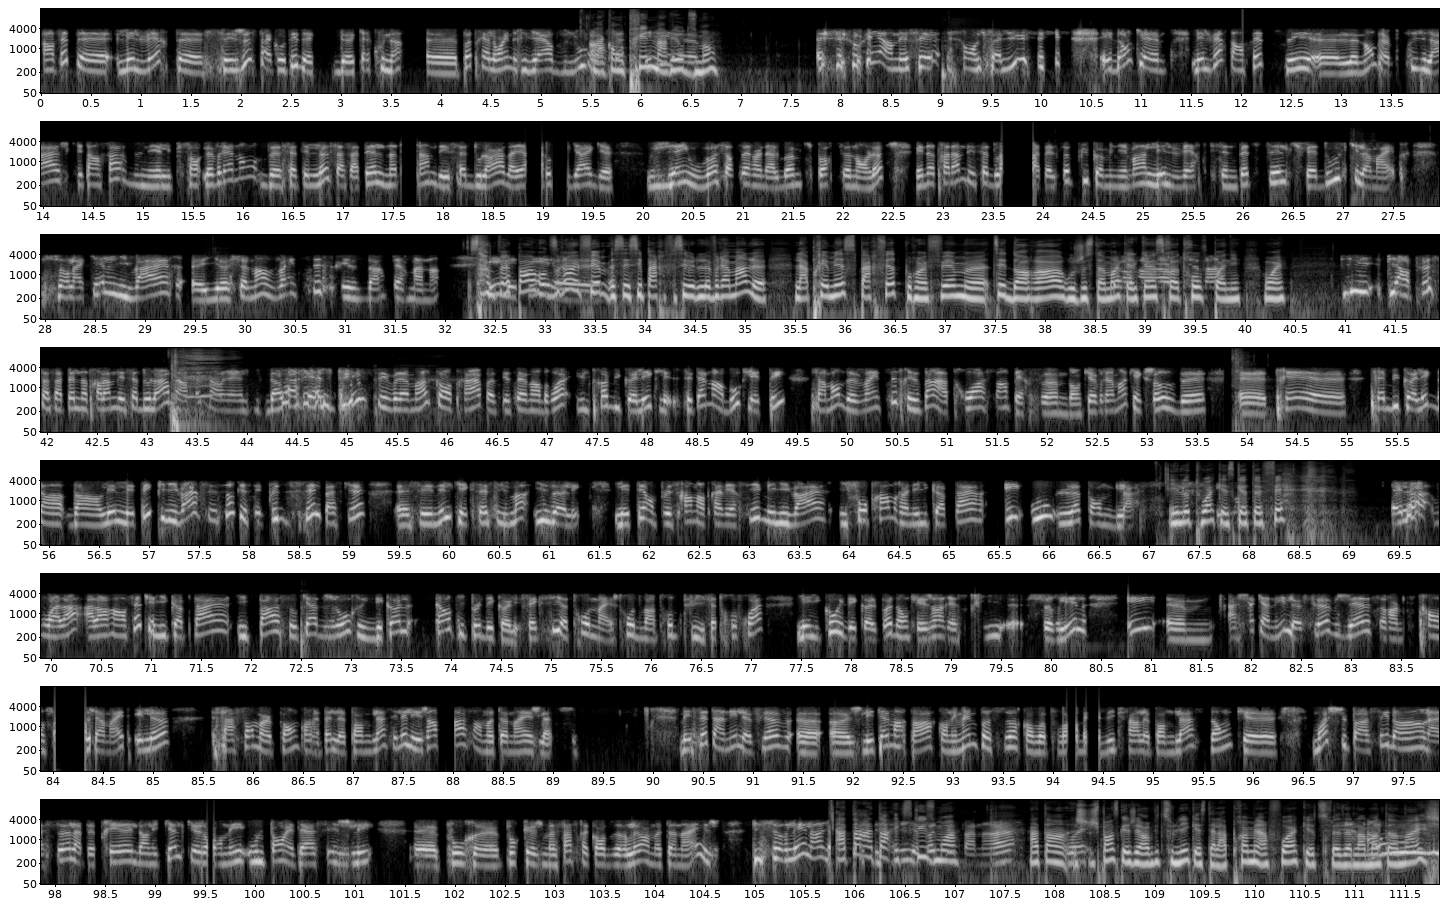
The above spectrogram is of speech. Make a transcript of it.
En fait, l'île verte, c'est juste à côté de, de Kakuna. pas très loin de Rivière-du-Loup. La contrée de Mario Dumont. oui, en effet, on le salue. Et donc, euh, l'île verte, en fait, c'est euh, le nom d'un petit village qui est en face d'une île. le vrai nom de cette île-là, ça s'appelle Notre-Dame des Sept Douleurs. D'ailleurs, Gag vient ou va sortir un album qui porte ce nom-là. Mais Notre-Dame des Sept Douleurs, appelle ça plus communément l'île verte. C'est une petite île qui fait 12 kilomètres, sur laquelle l'hiver, euh, il y a seulement 26 résidents permanents. Ça me fait peur. On dirait un euh, film. C'est, vraiment le, la prémisse parfaite pour un film euh, d'horreur où justement quelqu'un se retrouve pogné. Ouais. Puis, puis en plus, ça s'appelle Notre-Dame des Sept Douleurs, mais en fait, dans la, réalité, c'est vraiment le contraire parce que c'est un endroit ultra bucolique. C'est tellement beau que l'été, ça monte de 26 résidents à 300 personnes. Donc, il y a vraiment quelque chose de euh, très euh, très bucolique dans, dans l'île l'été. Puis l'hiver, c'est sûr que c'est plus difficile parce que euh, c'est une île qui est excessivement isolée. L'été, on peut se rendre en traversier, mais l'hiver, il faut prendre un hélicoptère et ou le pont de glace. Et là, toi, qu'est-ce que tu as fait? Et là, voilà. Alors, en fait, l'hélicoptère, il passe aux quatre jours, il décolle quand il peut décoller. Fait que s'il y a trop de neige, trop de vent, trop de pluie, il fait trop froid, l'hélico, il décolle pas, donc les gens restent pris euh, sur l'île. Et euh, à chaque année, le fleuve gèle sur un petit tronçon de kilomètres, et là, ça forme un pont qu'on appelle le pont de glace, et là, les gens passent en motoneige là-dessus. Mais cette année, le fleuve euh, a gelé tellement tard qu'on n'est même pas sûr qu'on va pouvoir baiser puis faire le pont de glace. Donc, euh, moi, je suis passée dans la seule à peu près dans les quelques journées où le pont était assez gelé euh, pour euh, pour que je me fasse reconduire là en motoneige. Puis sur l'île, hein, Attends, attends, excuse-moi. Attends, Ouais. je je pense que j'ai envie de souligner que c'était la première fois que tu faisais de la Ah motoneige.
